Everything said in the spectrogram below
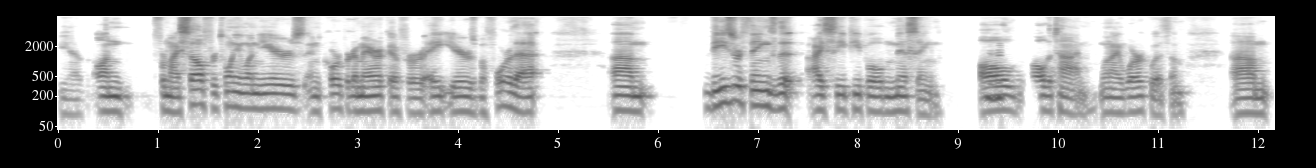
you know on for myself for 21 years in corporate America for eight years before that. Um, these are things that I see people missing all mm-hmm. all the time when I work with them. Um,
